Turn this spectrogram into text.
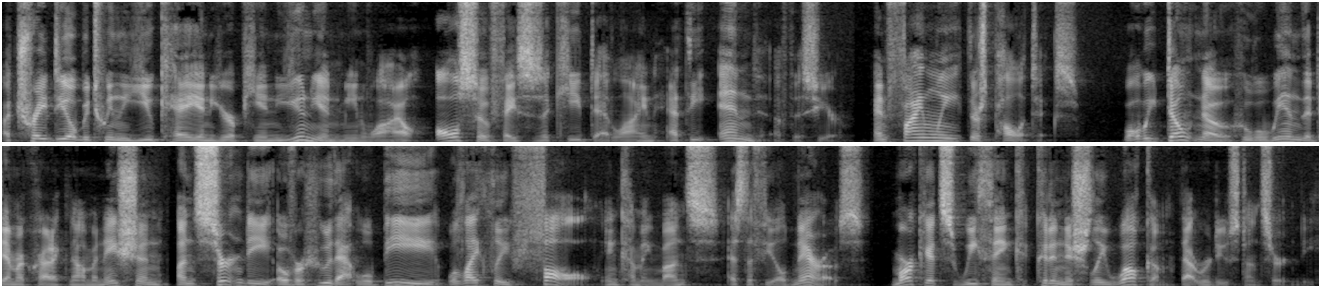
A trade deal between the UK and European Union, meanwhile, also faces a key deadline at the end of this year. And finally, there's politics. While we don't know who will win the Democratic nomination, uncertainty over who that will be will likely fall in coming months as the field narrows. Markets, we think, could initially welcome that reduced uncertainty.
